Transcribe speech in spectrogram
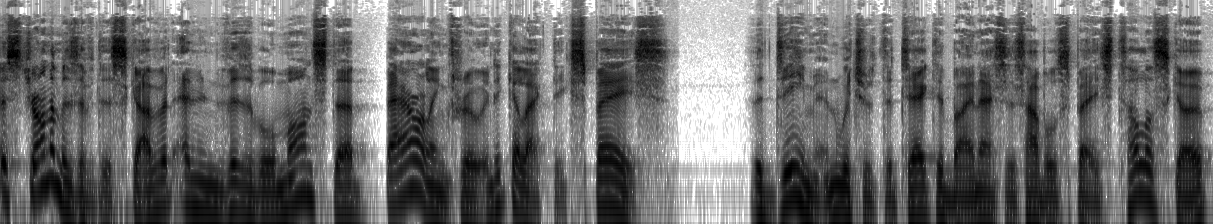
Astronomers have discovered an invisible monster barreling through intergalactic space. The Demon, which was detected by NASA's Hubble Space Telescope,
